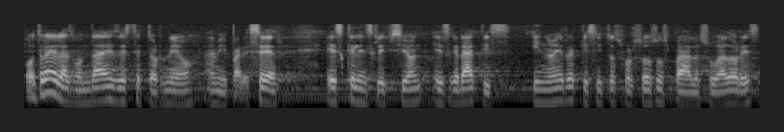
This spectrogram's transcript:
Otra de las bondades de este torneo, a mi parecer, es que la inscripción es gratis y no hay requisitos forzosos para los jugadores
